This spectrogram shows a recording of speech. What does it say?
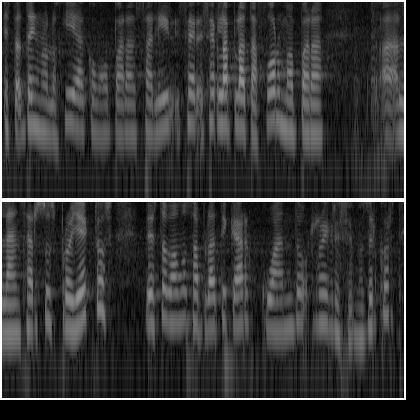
esta tecnología como para salir, ser, ser la plataforma para ah, lanzar sus proyectos. De esto vamos a platicar cuando regresemos del corte.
